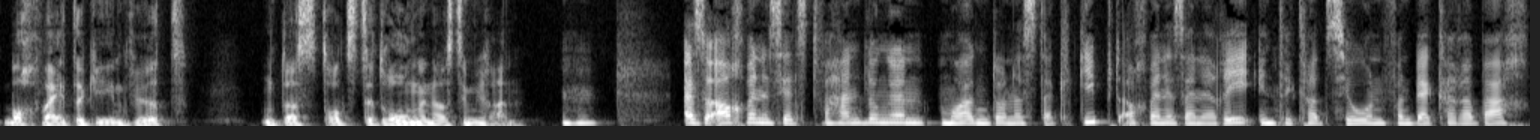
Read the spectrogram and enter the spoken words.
noch weitergehen wird und das trotz der Drohungen aus dem Iran. Mhm. Also auch wenn es jetzt Verhandlungen morgen Donnerstag gibt, auch wenn es eine Reintegration von Bergkarabach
